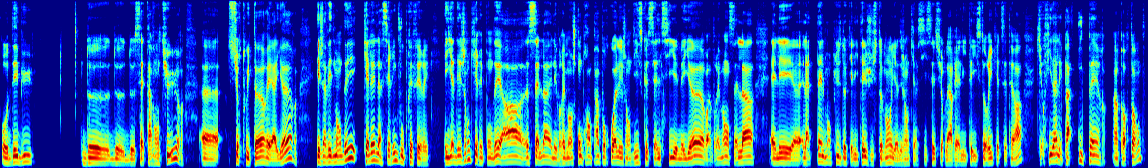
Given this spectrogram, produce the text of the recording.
au début de, de, de cette aventure euh, sur Twitter et ailleurs, et j'avais demandé quelle est la série que vous préférez. Et il y a des gens qui répondaient ah celle-là elle est vraiment je comprends pas pourquoi les gens disent que celle-ci est meilleure. Vraiment celle-là elle est euh, elle a tellement plus de qualité. Justement il y a des gens qui insistaient sur la réalité historique etc qui au final est pas hyper importante.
